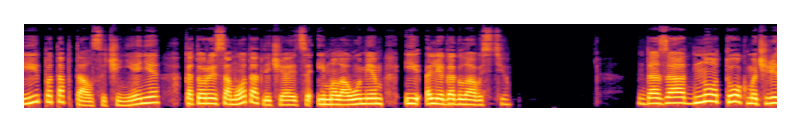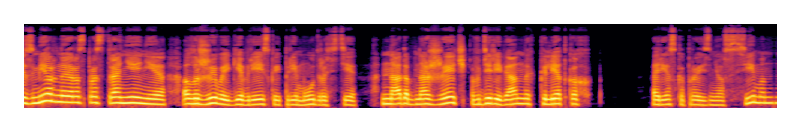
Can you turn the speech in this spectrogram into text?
и потоптал сочинение, которое само-то отличается и малоумием, и легоглавостью. Да заодно токмо чрезмерное распространение лживой еврейской премудрости надо обнажечь в деревянных клетках, — резко произнес Симон,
